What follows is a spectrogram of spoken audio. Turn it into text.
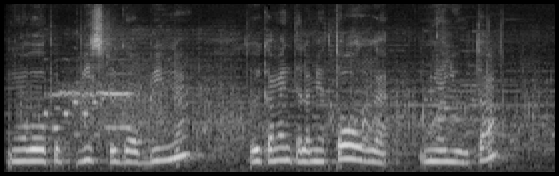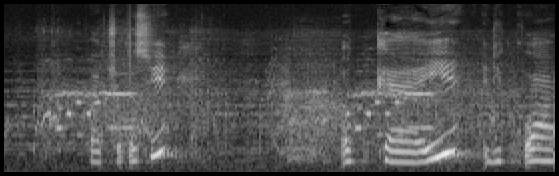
Non avevo visto i goblin. Teoricamente la mia torre mi aiuta. Faccio così. Ok, e di qua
